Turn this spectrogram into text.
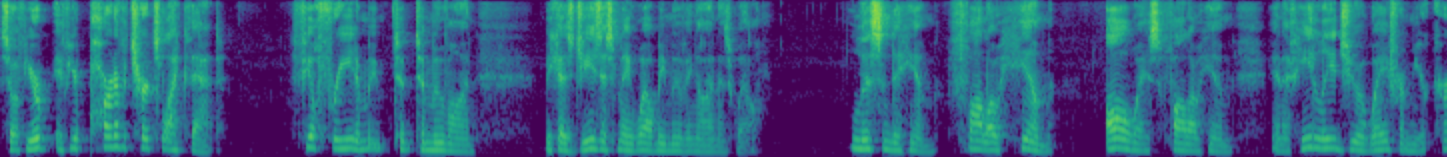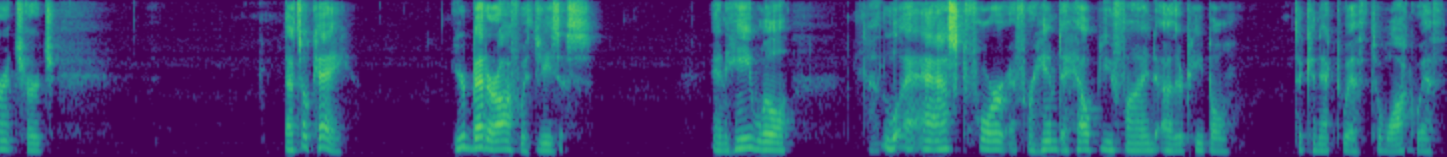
So if you're if you're part of a church like that, feel free to to, to move on because Jesus may well be moving on as well. Listen to him, follow him, always follow him. And if he leads you away from your current church, that's okay. You're better off with Jesus. And he will ask for, for him to help you find other people to connect with, to walk with,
